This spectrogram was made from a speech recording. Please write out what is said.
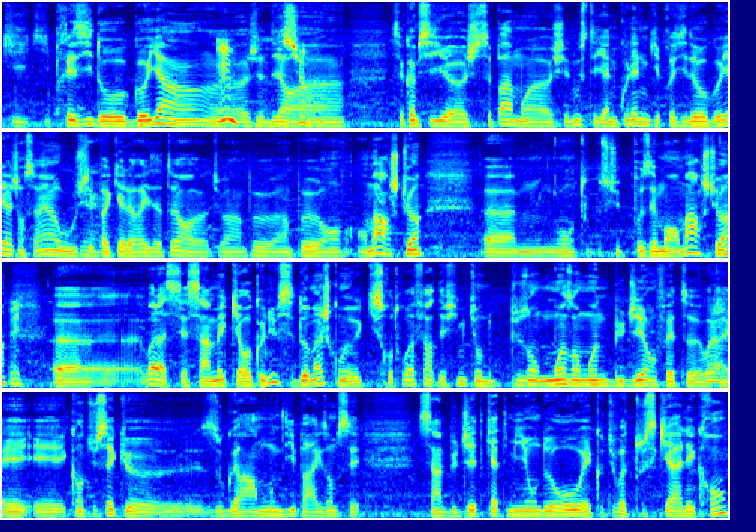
qui, qui préside au Goya, hein, Mmh, je veux dire. C'est comme si, euh, je sais pas, moi, chez nous, c'était Yann Koulen qui présidait au Goya, j'en sais rien, ou je sais Ouais. pas quel réalisateur, euh, tu vois, un peu, un peu en, en marge, tu vois, euh, ou en tout- supposément en marge, tu vois. Oui. Voilà, c'est un mec qui est reconnu. C'est dommage qu'il se retrouve à faire des films qui ont de plus en moins en moins de budget, en fait. voilà. Et, et quand tu sais que Zugaramundi, par exemple, c'est c'est un budget de 4 millions d'euros et que tu vois tout ce qu'il y a à l'écran,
